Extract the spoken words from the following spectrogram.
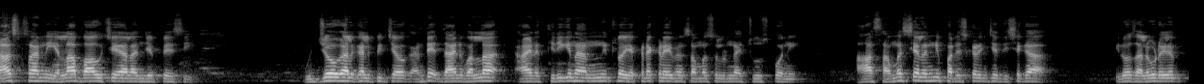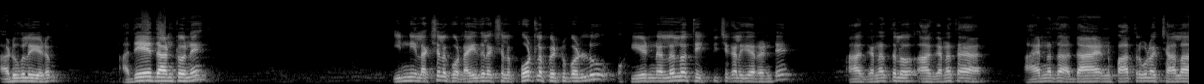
రాష్ట్రాన్ని ఎలా బాగు చేయాలని చెప్పేసి ఉద్యోగాలు కల్పించే అంటే దానివల్ల ఆయన తిరిగిన అన్నింటిలో ఎక్కడెక్కడ ఏమేమి సమస్యలు ఉన్నాయో చూసుకొని ఆ సమస్యలన్నీ పరిష్కరించే దిశగా ఈరోజు అడుగుడు అడుగులు వేయడం. అదే దాంట్లోనే ఇన్ని లక్షల కోట్ల ఐదు లక్షల కోట్ల పెట్టుబడులు ఒక ఏడు నెలల్లో తెప్పించగలిగారంటే ఆ ఘనతలో ఆ ఘనత ఆయన దాని ఆయన పాత్ర కూడా చాలా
